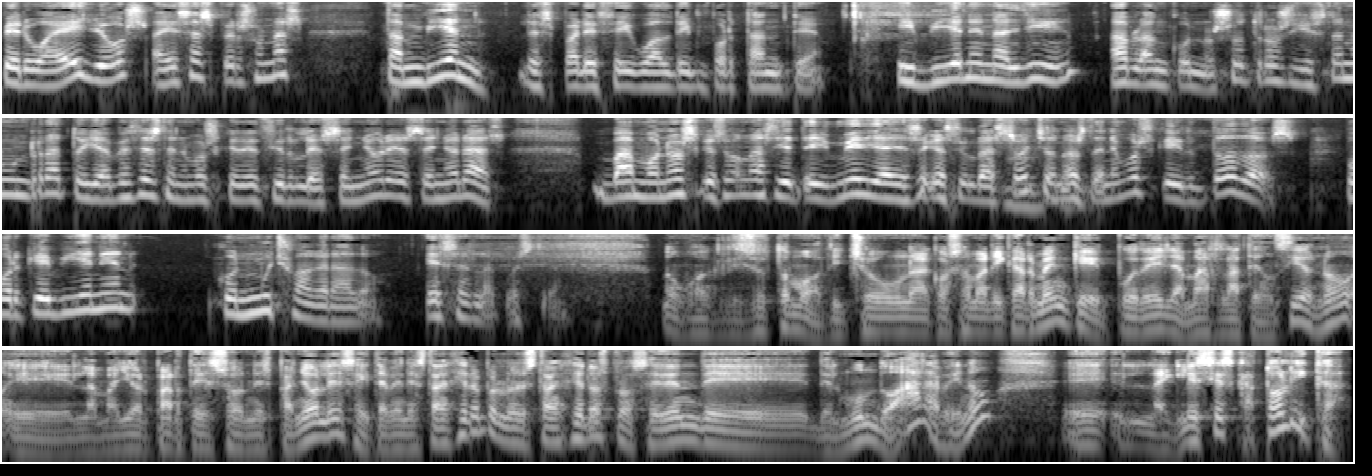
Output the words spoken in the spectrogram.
pero a ellos, a esas personas, también les parece igual de importante. Y vienen allí, hablan con nosotros y están un rato y a veces tenemos que decirles, señores, señoras, vámonos que son las siete y media, ya sé que son las ocho, nos tenemos que ir todos, porque vienen con mucho agrado. Esa es la cuestión. Don Juan Crisóstomo ha dicho una cosa, Mari Carmen, que puede llamar la atención, ¿no? Eh, la mayor parte son españoles, hay también extranjeros, pero los extranjeros proceden del mundo árabe, ¿no? Eh, la Iglesia es católica,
